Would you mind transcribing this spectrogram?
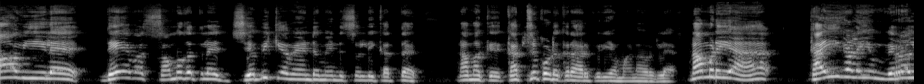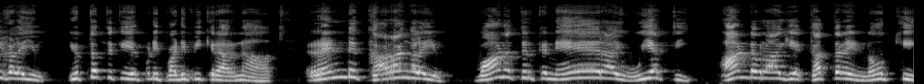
ஆவியிலே தேவ சமூகத்துல ஜெபிக்க வேண்டும் என்று சொல்லி கத்தர் நமக்கு கற்றுக் கொடுக்கிறார் பிரியமானவர்களை. நம்முடைய கைகளையும் விரல்களையும் யுத்தத்துக்கு எப்படி படிப்பிக்கிறார்னா ரெண்டு கரங்களையும் வானத்திற்கு நேராய் உயர்த்தி ஆண்டவராகிய கத்தரை நோக்கி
